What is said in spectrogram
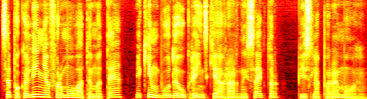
Це покоління формуватиме те, яким буде український аграрний сектор після перемоги.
